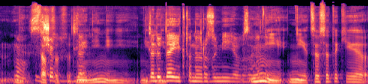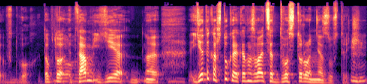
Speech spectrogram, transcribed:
ну, стоп, щоб стоп, для, ні, ні, ні, ні, для ні. людей, хто не розуміє взагалі. Ні, ні, це все таки вдвох. Тобто Довго. там є е, є така штука, яка називається двостороння зустріч. Угу.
